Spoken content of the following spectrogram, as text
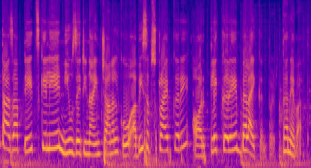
ताज़ा अपडेट्स के लिए न्यूज 89 चैनल को अभी सब्सक्राइब करें और क्लिक करें बेल आइकन पर धन्यवाद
